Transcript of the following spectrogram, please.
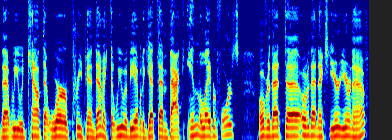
that we would count that were pre-pandemic, that we would be able to get them back in the labor force over that uh, over that next year, year and a half?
